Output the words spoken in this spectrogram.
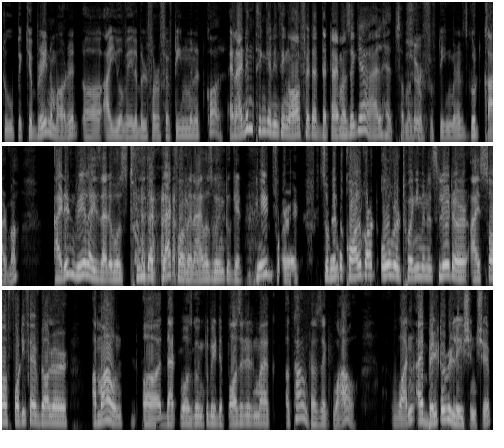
to pick your brain about it uh, are you available for a 15 minute call and i didn't think anything of it at the time i was like yeah i'll help someone sure. for 15 minutes good karma I didn't realize that it was through that platform and I was going to get paid for it. So when the call got over 20 minutes later, I saw $45 amount uh, that was going to be deposited in my account. I was like, wow, one, I built a relationship.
